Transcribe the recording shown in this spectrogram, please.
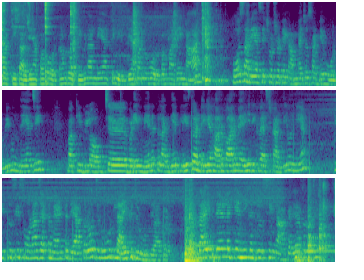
ਬਾਕੀ ਕਰਦੇ ਹਾਂ ਆਪਾਂ ਹੋਰ ਕੰਮ, ਰੋਟੀ ਬਣਾਉਂਦੇ ਆ ਤੇ ਮਿਲਦੇ ਆ ਤੁਹਾਨੂੰ ਹੋਰ ਕੰਮਾਂ ਦੇ ਨਾਲ। ਬਹੁਤ ਸਾਰੇ ਐਸੇ ਛੋਟੇ ਛੋਟੇ ਕੰਮ ਹੈ ਜੋ ਸਾਡੇ ਹੋਰ ਵੀ ਹੁੰਦੇ ਆ ਜੀ। ਬਾਕੀ ਵਲੌਗ 'ਚ ਬੜੀ ਮਿਹਨਤ ਲੱਗਦੀ ਹੈ। ਪਲੀਜ਼ ਤੁਹਾਡੇ ਅੱਗੇ ਹਰ ਵਾਰ ਮੈਂ ਇਹੀ ਰਿਕਵੈਸਟ ਕਰਦੀ ਹੁੰਨੀ ਆ ਕਿ ਤੁਸੀਂ ਸੋਹਣਾ ਜਿਹਾ ਕਮੈਂਟ ਦਿਆ ਕਰੋ। ਜਰੂਰ ਲਾਈਕ ਜਰੂਰ ਦਿਆ ਕਰੋ। ਲਾਈਕ ਦੇਣ ਲੱਗੇ ਇੰਨੀ ਕੰਜੂਸੀ ਨਾ ਕਰਿਆ ਕਰੋ ਜੀ।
